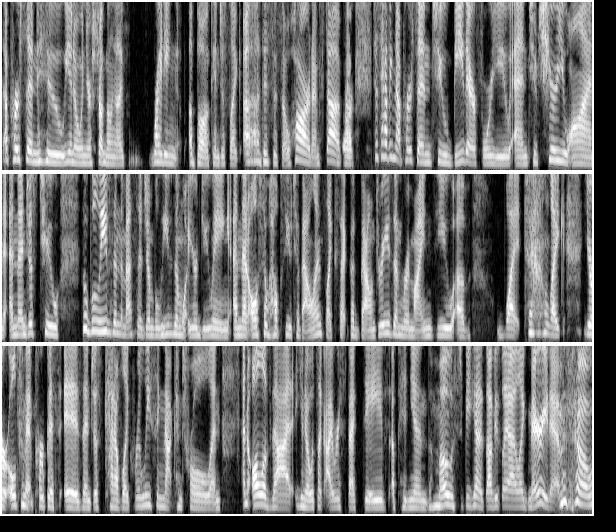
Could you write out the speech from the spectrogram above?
that person who, you know, when you're struggling, like writing a book and just like, oh, this is so hard, I'm stuck, yeah. or just having that person to be there for you and to cheer you on. And then just to who believes in the message and believes in what you're doing. And then also helps you to balance, like set good boundaries and reminds you of what like your ultimate purpose is and just kind of like releasing that control and and all of that you know it's like i respect dav's opinion the most because obviously i like married him. So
